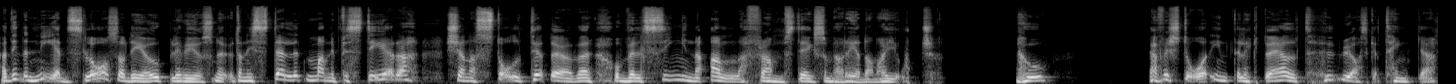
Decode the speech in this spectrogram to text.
Att inte nedslås av det jag upplever just nu, utan istället manifestera, känna stolthet över och välsigna alla framsteg som jag redan har gjort. Jo, jag förstår intellektuellt hur jag ska tänka.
